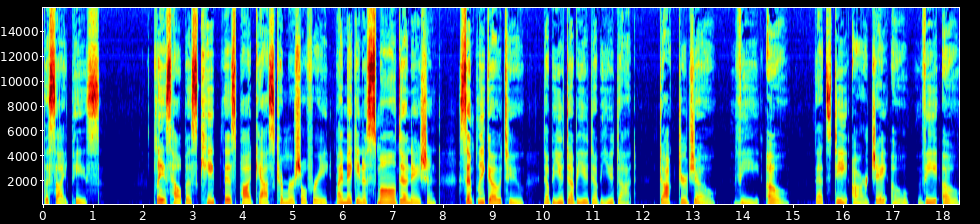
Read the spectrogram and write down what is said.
the side piece. Please help us keep this podcast commercial free by making a small donation. Simply go to www.drjovo, that's D R J O V O,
